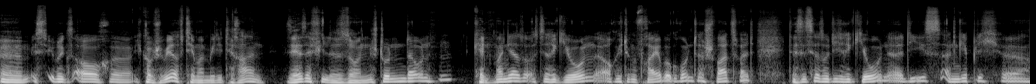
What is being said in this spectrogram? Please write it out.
Ähm, ist übrigens auch, äh, ich komme schon wieder aufs Thema mediterran, sehr, sehr viele Sonnenstunden da unten. Kennt man ja so aus der Region, auch Richtung Freiburg runter, Schwarzwald. Das ist ja so die Region, äh, die es angeblich äh,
